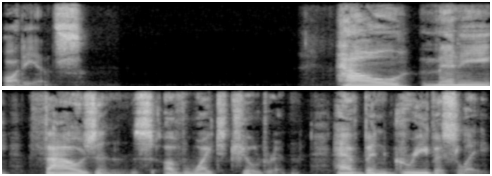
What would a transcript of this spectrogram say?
audience. How many thousands of white children have been grievously,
